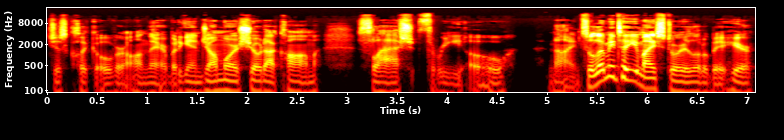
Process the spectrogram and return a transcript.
just click over on there. But again, johnmorrisshow.com slash 309. So let me tell you my story a little bit here.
